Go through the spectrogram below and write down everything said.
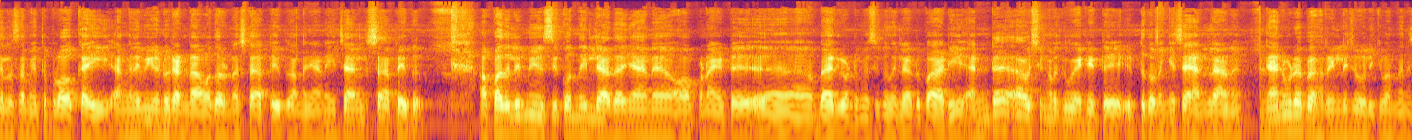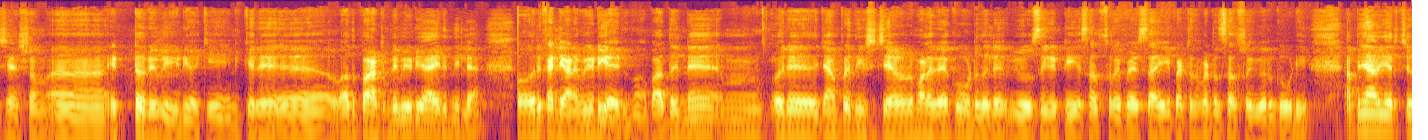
ചില സമയത്ത് ബ്ലോക്കായി. അങ്ങനെ വീണ്ടും രണ്ടാമത് ഒരെണ്ണം സ്റ്റാർട്ട് ചെയ്തു. അങ്ങനെയാണ് ഈ ചാനൽ സ്റ്റാർട്ട് ചെയ്തത്. അപ്പോൾ അതിൽ മ്യൂസിക് ഒന്നും ഇല്ലാതെ ഞാൻ ഓപ്പണായിട്ട് ബാക്ക്ഗ്രൗണ്ട് മ്യൂസിക് ഒന്നും ഇല്ലാണ്ട് പാടി എന്റെ ആവശ്യങ്ങൾക്ക് വേണ്ടിയിട്ട് ഇട്ട് തുടങ്ങിയ ചാനലാണ് ഞാനിവിടെ ബഹ്റൈനിൽ ജോലിക്ക് വന്നതിന് ശേഷം ഇട്ടൊരു വീഡിയോയ്ക്ക് എനിക്കൊരു അത് പാട്ടിന്റെ വീഡിയോ ആയിരുന്നില്ല. ഒരു കല്യാണ വീഡിയോ ആയിരുന്നു. അപ്പോൾ അതിന് ഒരു ഞാൻ പ്രതീക്ഷിച്ച വളരെ കൂടുതൽ വ്യൂസ് കിട്ടി. സബ്സ്ക്രൈബേഴ്സായി പെട്ടെന്ന് പെട്ടെന്ന് സബ്സ്ക്രൈബർ കൂടി അപ്പോൾ ഞാൻ വിചാരിച്ചു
